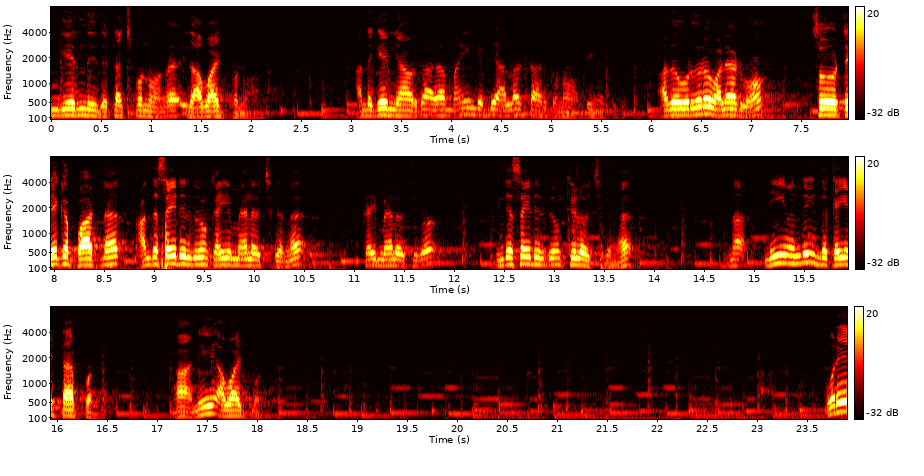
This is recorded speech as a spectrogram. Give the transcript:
இங்கேருந்து இதை டச் பண்ணுவாங்க இதை அவாய்ட் பண்ணுவாங்க. அந்த கேம் ஞாபகம் இருக்கா? அதான் மைண்ட் எப்படி அலர்ட்டாக இருக்கணும் அப்படிங்கிறதுக்கு. அதை ஒரு தடவை விளையாடுவோம். ஸோ டேக் அ பார்ட்னர் அந்த சைடு இருக்கிறவங்க கையை மேலே வச்சுக்கோங்க. கை மேலே வச்சுக்கோ. இந்த சைடு இருக்கிறவங்க கீழே வச்சுக்கோங்க. நான் நீ வந்து இந்த கையை டேப் பண்ணு. ஆ நீ அவாய்ட் பண்ணு ஒரே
